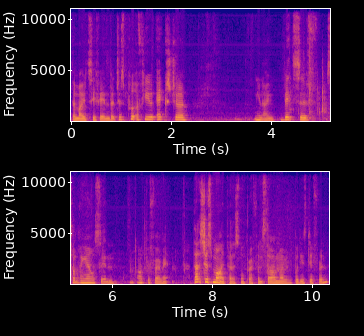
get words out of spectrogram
the motif in, but just put a few extra you know, bits of something else in. I'd prefer it. That's just my personal preference, though. I know everybody's different.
